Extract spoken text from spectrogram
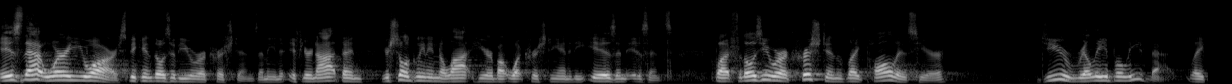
Is that where you are? Speaking to those of you who are Christians. I mean, if you're not, then you're still gleaning a lot here about what Christianity is and isn't. But for those of you who are Christians, like Paul is here, do you really believe that? Like,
